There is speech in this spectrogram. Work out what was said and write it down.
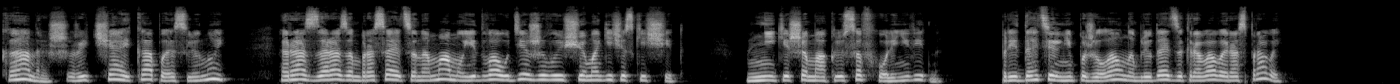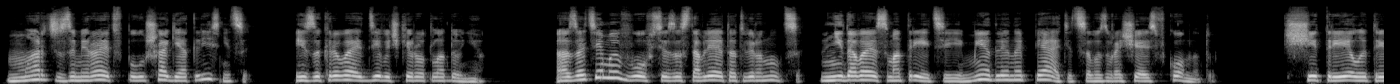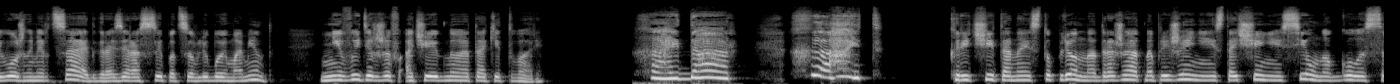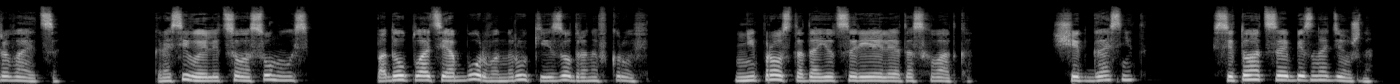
Канрыш, рыча и капая слюной, раз за разом бросается на маму, едва удерживающую магический щит. Никиша Маклюса в холле не видно. Предатель не пожелал наблюдать за кровавой расправой? Мардж замирает в полушаге от лестницы и закрывает девочке рот ладонью а затем и вовсе заставляет отвернуться, не давая смотреть, и медленно пятится, возвращаясь в комнату. Щит и тревожно мерцает, грозя рассыпаться в любой момент, не выдержав очередной атаки твари. «Хайдар! Хайд!» Кричит она иступленно, дрожа от напряжения и истощения сил, но голос срывается. Красивое лицо осунулось, подол платья оборван, руки изодраны в кровь. Не просто дается Риэле эта схватка. Щит гаснет, ситуация безнадежна.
